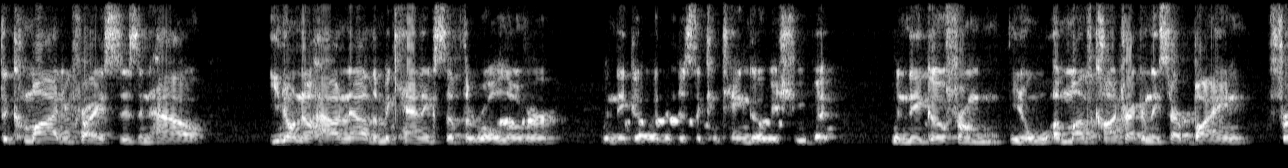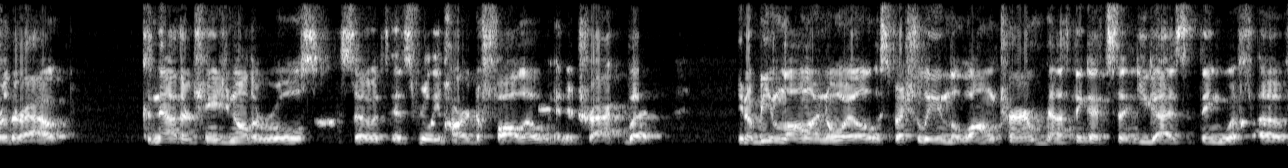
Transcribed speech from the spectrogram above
the commodity prices and how you don't know how now the mechanics of the rollover when they go and there's the contango issue but when they go from you know a month contract and they start buying further out because now they're changing all the rules so it's, it's really hard to follow and to track but you know being long on oil especially in the long term and i think i sent you guys the thing with of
